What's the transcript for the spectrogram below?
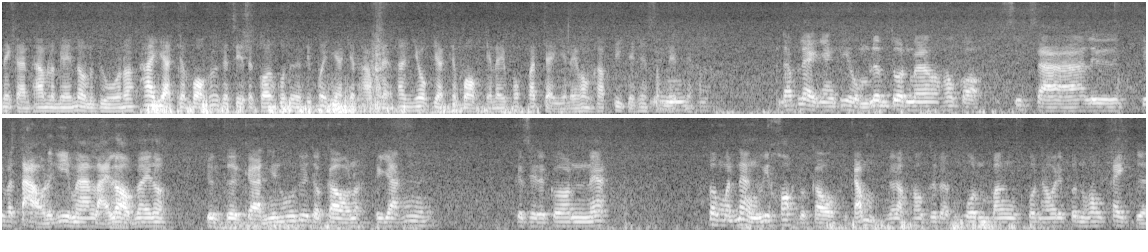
ในการทำลำไยนอกฤดูเนาะถ้าอยากจะบอกเกษตรกรคนอื่นที่เพื่อนอยากจะทำเนี่ยท่านนายกอยากจะบอกอย่างไรพวกปัจจัยอย่างไรบ้างครับ ที่จะให้สำเร็จเนี่ยอันดับแรกอย่างที่ผมเริ่มต้นมาเขาก็ศึกษาหรือที่ว่าเต่าตะกี้มาหลายรอบเลยเนาะจนเกิดการเรียนรู้ด้วยตัวเก่าเนาะก็อยากให้เกษตรกรเนี่ยต้องมานั่งวิเคราะห์ตัวเก่ากำแล้วเขาคือแบบคนบางคนเขาได้เปิ้นห้องใกล้เกลือ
